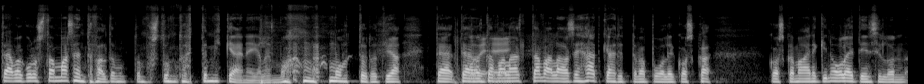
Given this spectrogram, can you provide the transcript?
Tämä voi kuulostaa masentavalta, mutta minusta tuntuu, että mikään ei ole muuttunut. Ja tämä, tämä on tavallaan, tavallaan se hätkähdyttävä puoli, koska, koska mä ainakin oletin silloin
